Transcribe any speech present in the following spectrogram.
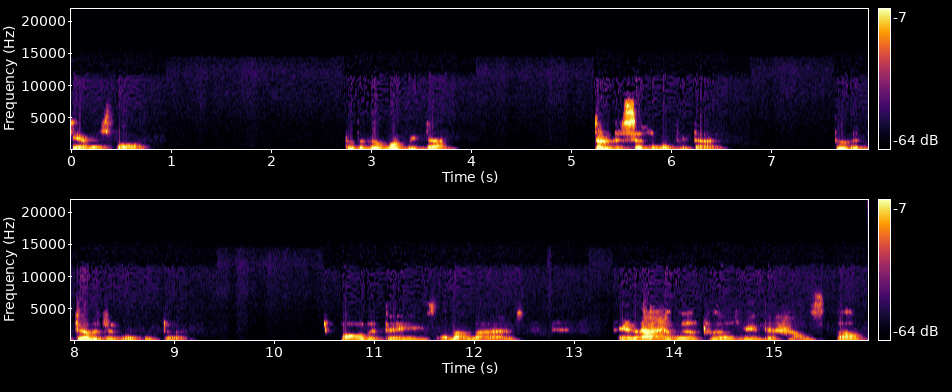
carry us forward through the good work we've done, through the persistent work we've done, through the diligent work we've done. All the days of my lives, and I will dwell in the house of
